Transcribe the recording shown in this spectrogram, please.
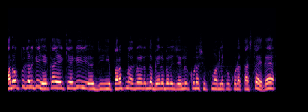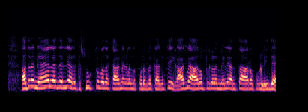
ಆರೋಪಿಗಳಿಗೆ ಏಕಾಏಕಿಯಾಗಿ ಈ ಪರಪ್ ನಗರದಿಂದ ಬೇರೆ ಬೇರೆ ಜೈಲಿಗೆ ಕೂಡ ಶಿಫ್ಟ್ ಮಾಡಲಿಕ್ಕೂ ಕೂಡ ಕಷ್ಟ ಇದೆ. ಆದರೆ ನ್ಯಾಯಾಲಯದಲ್ಲಿ ಅದಕ್ಕೆ ಸೂಕ್ತವಾದ ಕಾರಣಗಳನ್ನು ಕೊಡಬೇಕಾಗುತ್ತೆ. ಈಗಾಗಲೇ ಆರೋಪಿಗಳ ಮೇಲೆ ಅಂಥ ಆರೋಪಗಳಿದೆ.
